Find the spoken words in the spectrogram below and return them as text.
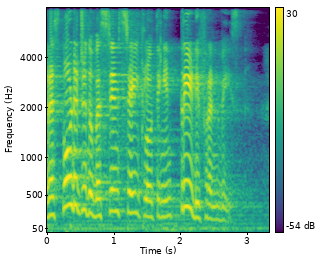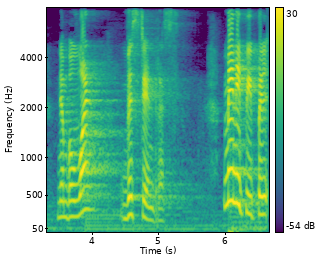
responded to the western style clothing in three different ways. Number one, western dress. Many people,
